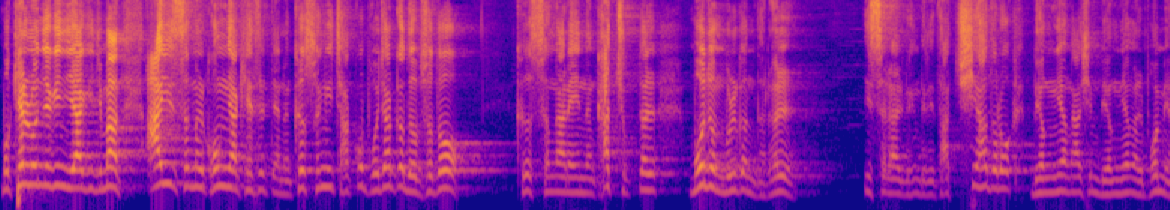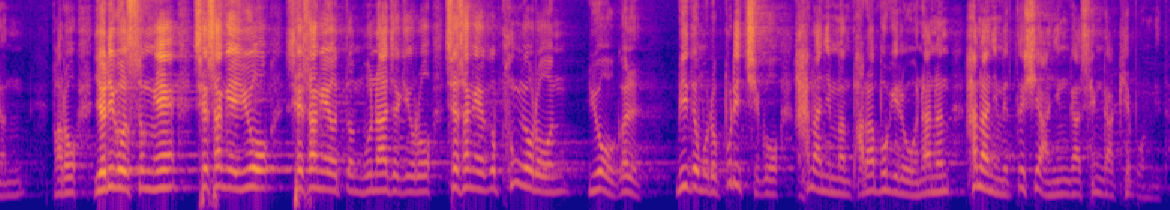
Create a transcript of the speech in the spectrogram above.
뭐 결론적인 이야기지만 아이성을 공략했을 때는 그 성이 자꾸 보잘것 없어도 그 성 안에 있는 가축들 모든 물건들을 이스라엘 백들이 다 취하도록 명령하신 명령을 보면 바로 여리고 성의 세상의 유혹, 세상의 어떤 문화적으로 세상의 그 풍요로운 유혹을 믿음으로 뿌리치고 하나님만 바라보기를 원하는 하나님의 뜻이 아닌가 생각해 봅니다.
